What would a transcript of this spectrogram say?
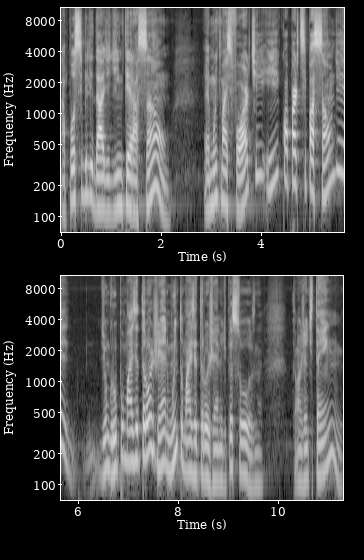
a possibilidade de interação é muito mais forte e com a participação de, de um grupo mais heterogêneo, muito mais heterogêneo de pessoas, né? Então, a gente tem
